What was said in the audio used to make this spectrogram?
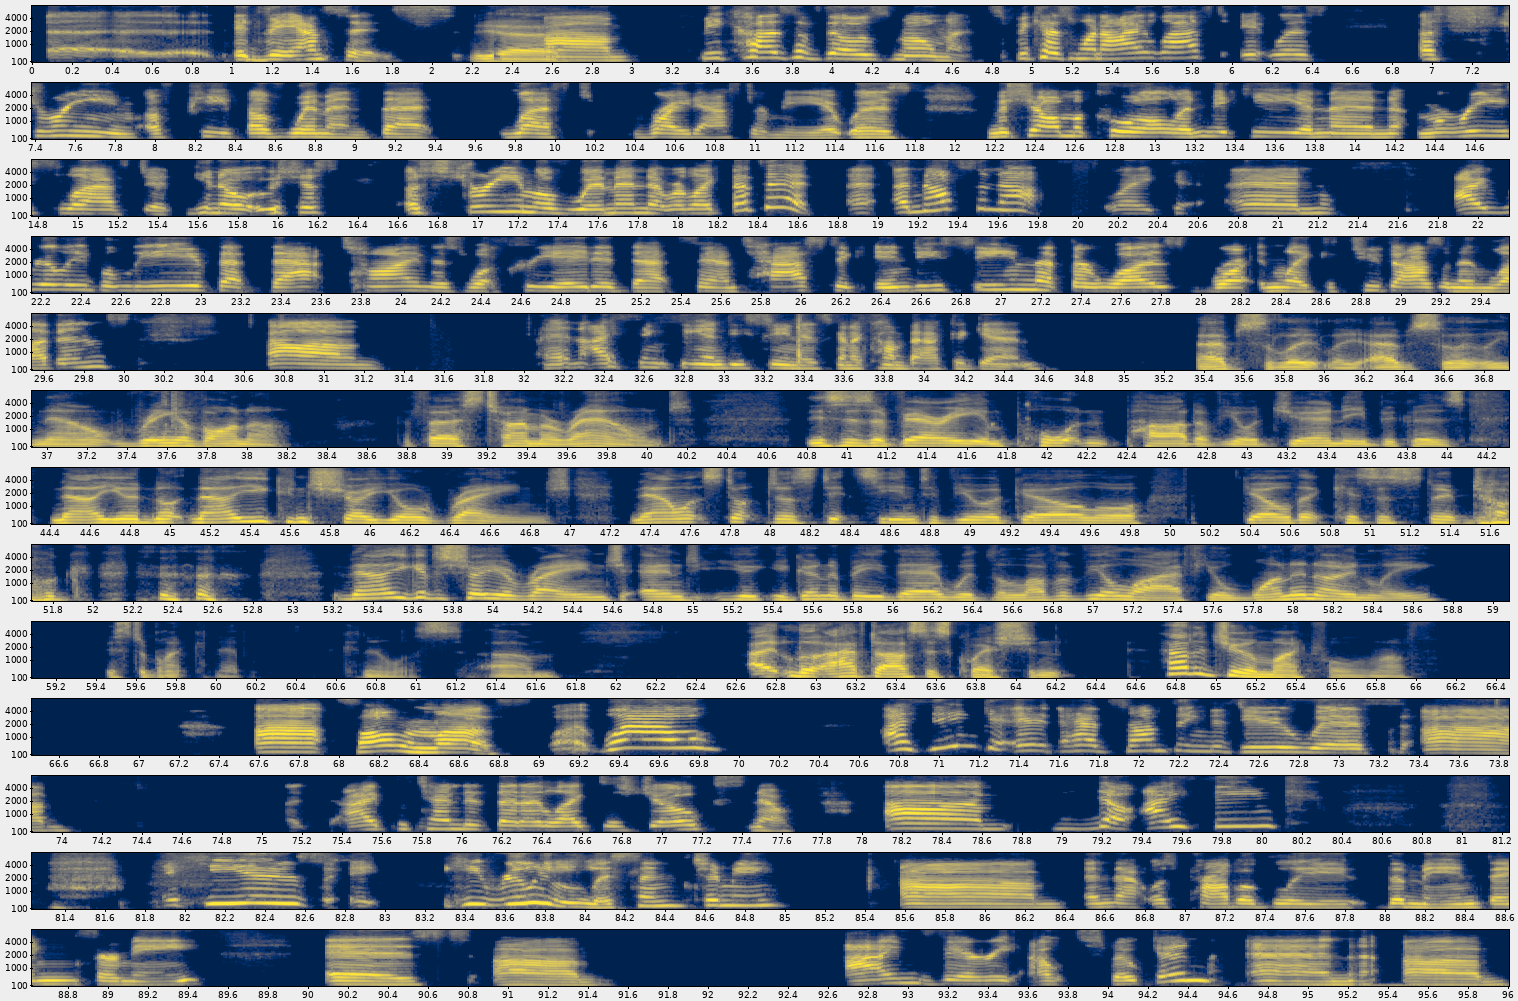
uh, advances yeah. um, because of those moments. Because when I left, it was a stream of pe- of women that left right after me. It was Michelle McCool and Mickie, and then Maryse left. It, you know, it was just a stream of women that were like, "That's it, enough's enough." Like, and I really believe that that time is what created that fantastic indie scene that there was in like 2011s. Um, and I think the indie scene is going to come back again. Absolutely, absolutely. Now, Ring of Honor, the first time around, this is a very important part of your journey because now you're not now you can show your range. Now it's not just Itzy interviewer girl or girl that kisses Snoop Dogg. now you get to show your range, and you, you're going to be there with the love of your life, your one and only, Mr. Mike Canel- Kanellis. Um, I look. I have to ask this question. How did you and Mike fall in love? Uh, fall in love. Well, I think it had something to do with um, I pretended that I liked his jokes. No, um, no, I think he is. He really listened to me, um, and that was probably the main thing for me. Is um, I'm very outspoken and um,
